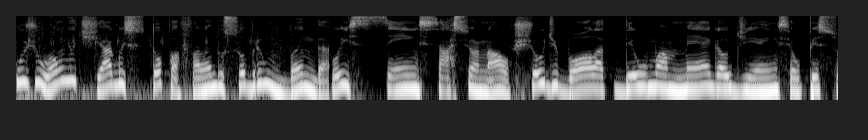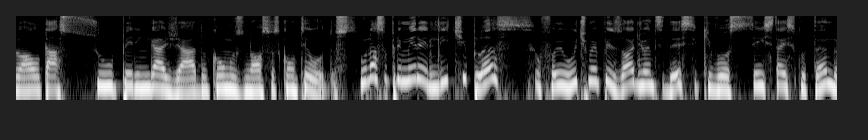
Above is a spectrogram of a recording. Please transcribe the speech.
o João e o Thiago Estopa falando sobre Umbanda. Foi sensacional. Show de bola, deu uma mega audiência. O pessoal tá super engajado com os nossos conteúdos. O nosso primeiro Elite Plus foi o último episódio antes desse que você está escutando.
